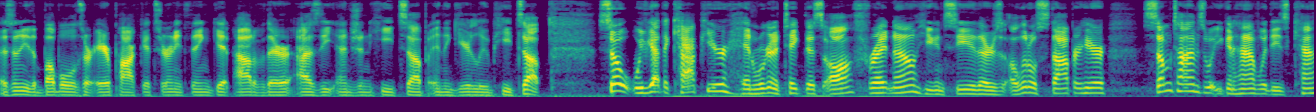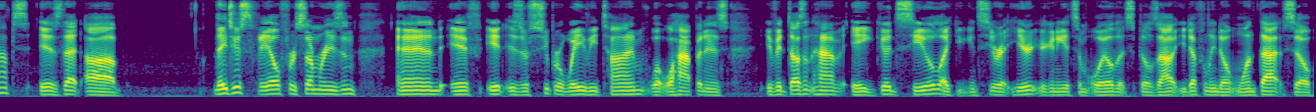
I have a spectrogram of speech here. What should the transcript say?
as any of the bubbles or air pockets or anything get out of there as the engine heats up and the gear lube heats up. So we've got the cap here and we're going to take this off right now. You can see there's a little stopper here. Sometimes what you can have with these caps is that uh, they just fail for some reason. And if it is a super wavy time, what will happen is if it doesn't have a good seal, like you can see right here, you're going to get some oil that spills out. You definitely don't want that. So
